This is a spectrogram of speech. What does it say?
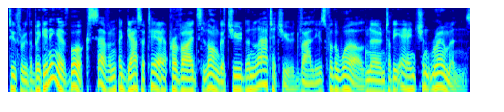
2 through the beginning of Book 7, a gazetteer provides longitude and latitude values for the world known to the ancient Romans.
